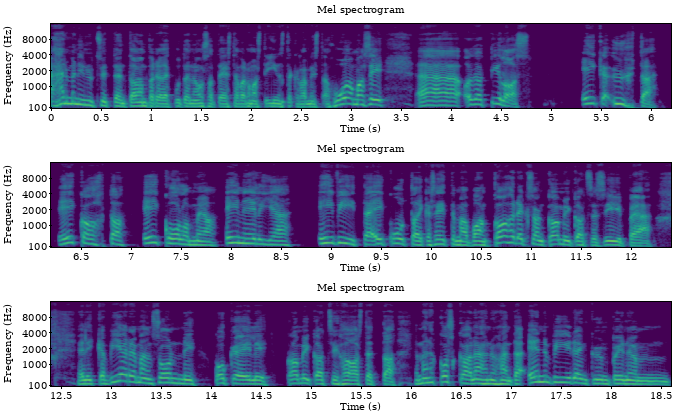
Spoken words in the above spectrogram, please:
hän meni nyt sitten Tampereelle, kuten osa teistä varmasti Instagramista huomasi, ää, tilas, eikä yhtä, ei kahta, ei kolmea, ei neljää, ei viittä, ei kuutta eikä seitsemän, vaan kahdeksan kamikatse siipeä. Eli Vieremän Sonni kokeili kamikatsi haastetta ja mä en ole koskaan nähnyt häntä en 50 mm,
